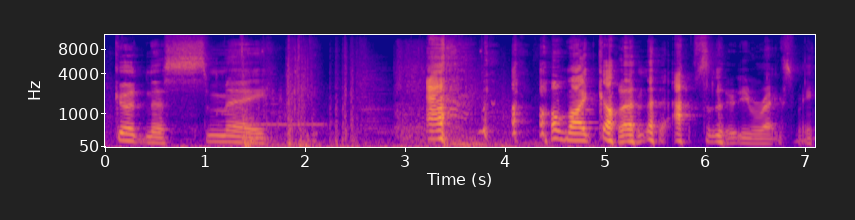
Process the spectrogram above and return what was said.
Goodness me. Oh my god, that absolutely wrecks me.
